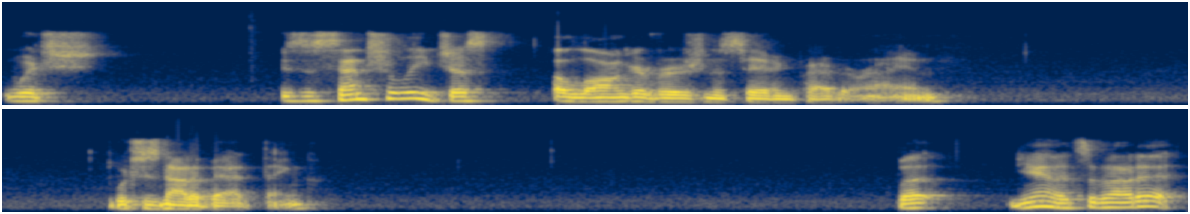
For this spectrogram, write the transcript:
which is essentially just a longer version of Saving Private Ryan, which is not a bad thing. But yeah, that's about it.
